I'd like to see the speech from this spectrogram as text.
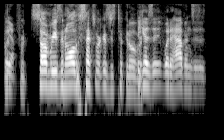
but Yeah. for some reason all the sex workers just took it over Because it, what happens is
